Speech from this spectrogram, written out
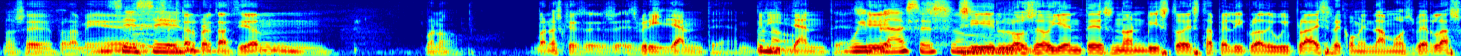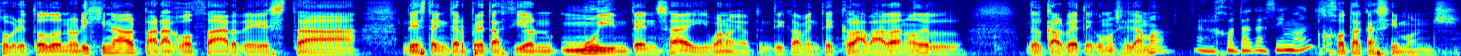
no sé, para mí Sí, eh, sí. su interpretación, bueno, bueno, es que es, es- es brillante, brillante. Whiplash Si- es un- Si los oyentes no han visto esta película de Whiplash, recomendamos verla, sobre todo en original, para gozar de esta, de esta interpretación muy intensa y, bueno, y auténticamente clavada, ¿no? Del, del calvete, ¿cómo se llama? El J.K. Simmons. J.K. Simmons.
